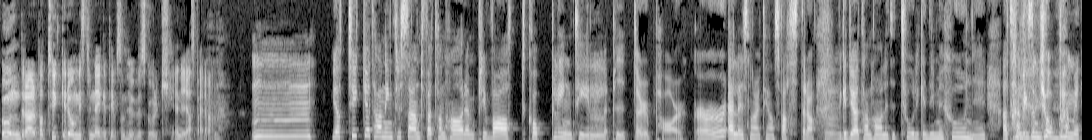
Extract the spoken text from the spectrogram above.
undrar vad tycker du om Mr Negative som huvudskurk i nya Spiderman? Mm, jag tycker att han är intressant för att han har en privat koppling till Peter Parker, eller snarare till hans faster då. Vilket gör att han har lite två olika dimensioner. Att han liksom jobbar med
